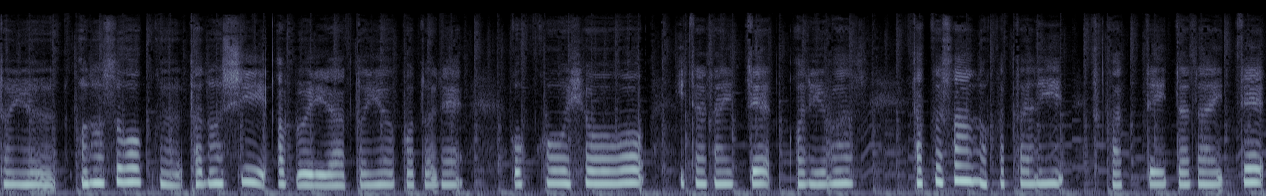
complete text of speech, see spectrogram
という、ものすごく楽しいアプリだということで、ご好評をいただいております。たくさんの方に使っていただいて、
